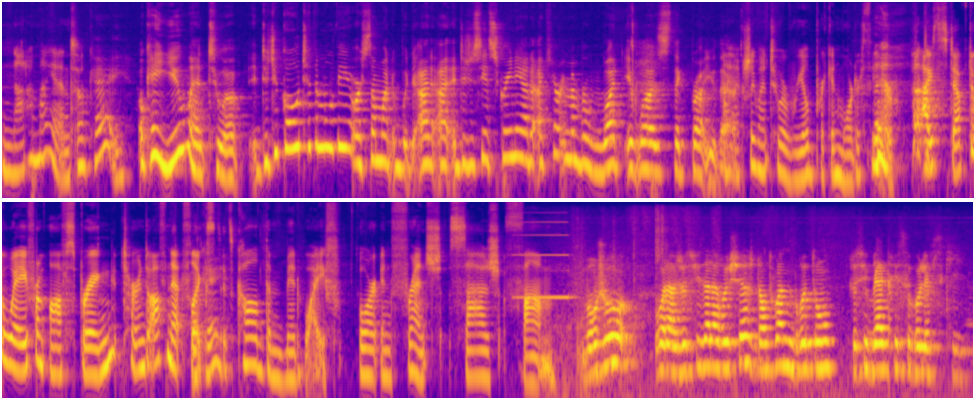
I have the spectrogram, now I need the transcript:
not on my end. Okay. Okay, you went to a. Did you go to the movie or someone? I, I, did you see a screening? I, I can't remember what it was that brought you there. I actually went to a real brick and mortar theater. I stepped away from Offspring, turned off Netflix. Okay. It's called The Midwife, or in French, Sage Femme. Bonjour, voilà, je suis à la recherche d'Antoine Breton. Je suis Béatrice Sobolewski.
